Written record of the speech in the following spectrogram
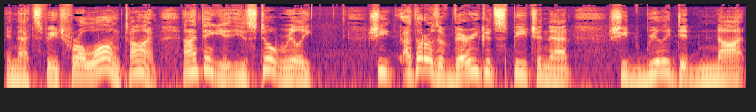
in that speech for a long time. And I think you, you still really she I thought it was a very good speech in that she really did not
